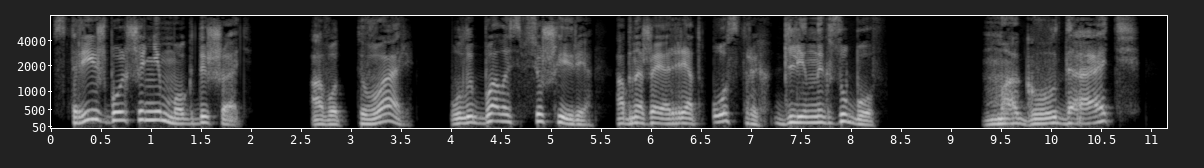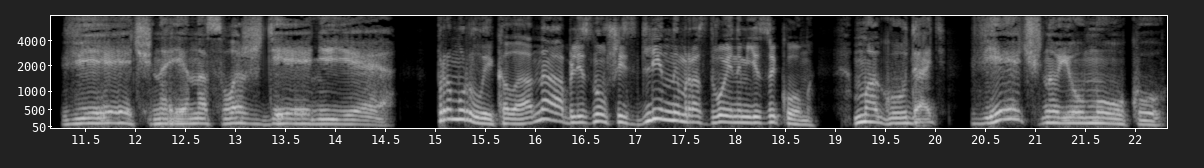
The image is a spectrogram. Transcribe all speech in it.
стриж больше не мог дышать. А вот тварь улыбалась все шире, обнажая ряд острых, длинных зубов. «Могу дать вечное наслаждение!» Промурлыкала она, облизнувшись длинным раздвоенным языком. «Могу дать вечную муку!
